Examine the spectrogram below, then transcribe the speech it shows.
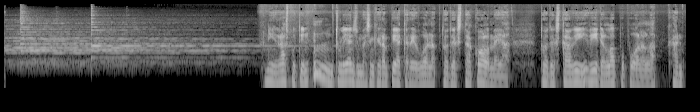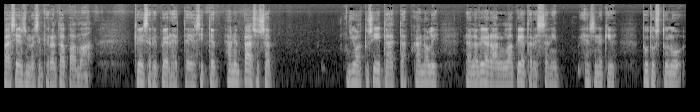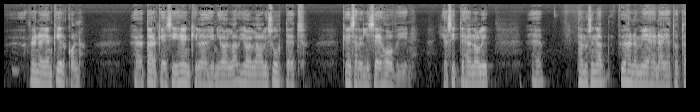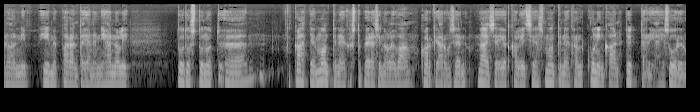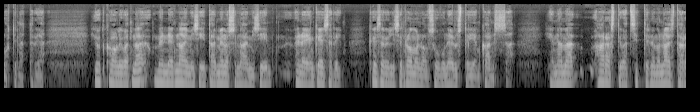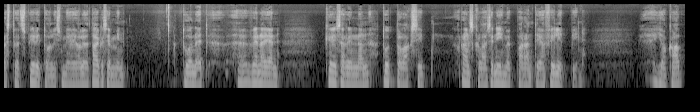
Niin, Rasputin tuli ensimmäisen kerran Pietariin vuonna 1903 ja 1905 loppupuolella hän pääsi ensimmäisen kerran tapaamaan keisariperhettä ja sitten hänen pääsyssä johtui siitä, että hän oli näillä vierailulla Pietarissa niin ensinnäkin tutustunut Venäjän kirkon tärkeisiin henkilöihin, joilla, joilla oli suhteet keisarilliseen hoviin. Ja sitten hän oli tämmöisenä pyhänä miehenä ja tota noin, niin ihmeparantajana, niin hän oli tutustunut kahteen Montenegrosta peräisin olevaan korkearvoiseen naiseen, jotka oli itse asiassa Montenegron kuninkaan tyttäriä ja suuriruhtinattaria. jotka olivat na- menneet naimisiin tai menossa naimisiin Venäjän keisari, keisarillisen Romanov-suvun edustajien kanssa. Ja nämä harrastivat sitten, nämä naiset harrastivat spiritualismia ja olivat aikaisemmin tuoneet Venäjän keisarinnan tuttavaksi ranskalaisen ihmeparantaja Filippin, joka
